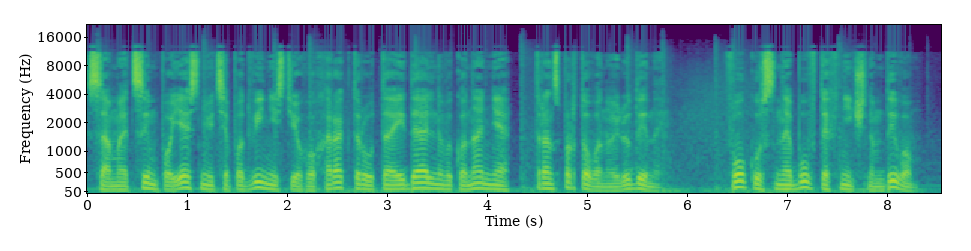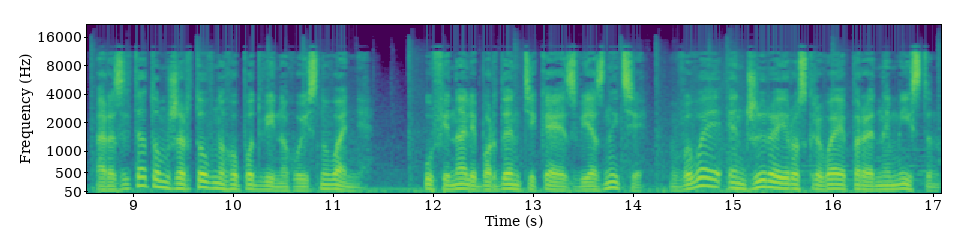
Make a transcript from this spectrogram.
Саме цим пояснюється подвійність його характеру та ідеальне виконання транспортованої людини. Фокус не був технічним дивом, а результатом жартовного подвійного існування. У фіналі Борден тікає з в'язниці, вбиває Енджира і розкриває перед ним істину.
